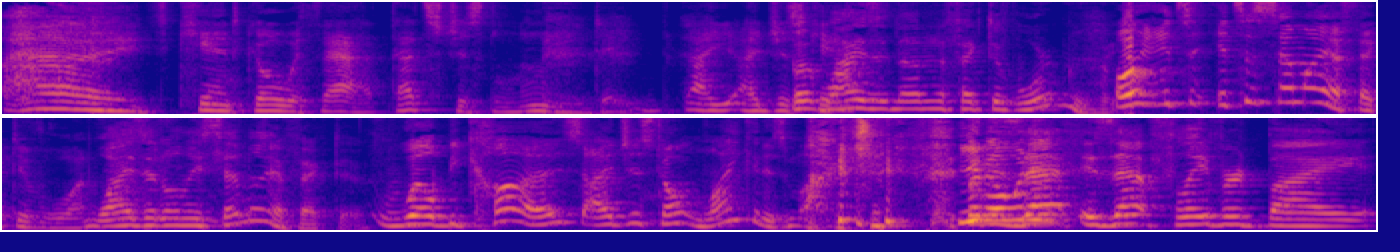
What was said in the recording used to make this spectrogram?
I can't go with that. That's just loony. dude. I, I just But can't. why is it not an effective war movie? Oh, it's it's a semi-effective one. Why is it only semi-effective? Well, because I just don't like it as much. you know is what? that is that flavored by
